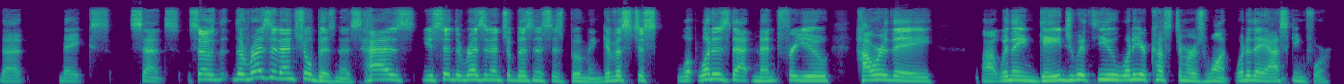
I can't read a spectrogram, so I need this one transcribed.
that makes sense. So th- the residential business has you said the residential business is booming. Give us just what what has that meant for you? How are they uh, when they engage with you? What do your customers want? What are they asking for?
